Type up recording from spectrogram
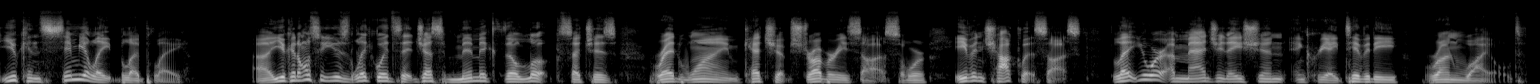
you can simulate blood play. Uh, you can also use liquids that just mimic the look, such as red wine, ketchup, strawberry sauce, or even chocolate sauce. Let your imagination and creativity run wild.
